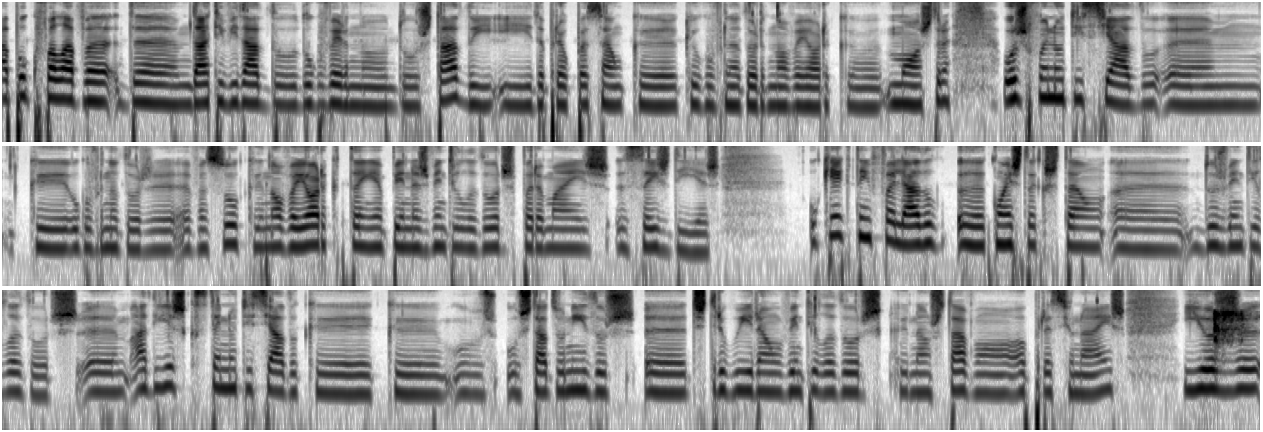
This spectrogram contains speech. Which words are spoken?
Há pouco falava da, da atividade do, do, governo do Estado e, e, da preocupação que, que o governador de Nova Iorque mostra. Hoje foi noticiado um, que o governador avançou que Nova Iorque tem apenas ventiladores para mais seis dias. O que é que tem falhado uh, com esta questão uh, dos ventiladores? Uh, há dias que se tem noticiado que, que os, os Estados Unidos distribuíram ventiladores que não estavam operacionais e hoje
